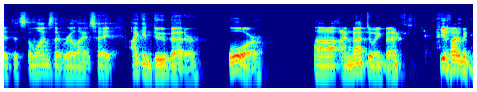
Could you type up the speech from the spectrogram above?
It, it's the ones that realize, hey, I can do better, or uh, I'm not doing better. you know what I mean?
